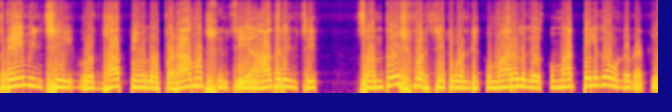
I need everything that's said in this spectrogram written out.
ప్రేమించి వృద్ధాప్యంలో పరామర్శించి ఆదరించి సంతోషపరిచేటువంటి కుమారులుగా కుమార్తెలుగా ఉండునట్లు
